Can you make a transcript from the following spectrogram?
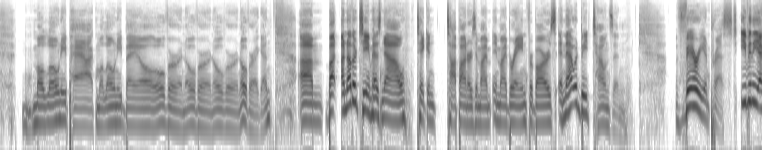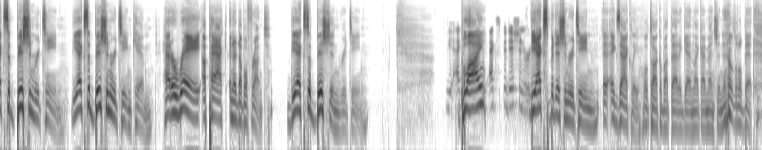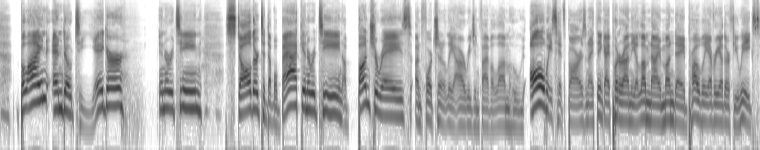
Maloney pack, Maloney bail over and over and over and over again. Um, but another team has now taken top honors in my in my brain for bars, and that would be Towson. Very impressed. Even the exhibition routine, the exhibition routine, Kim, had a ray, a pack, and a double front the exhibition routine. The ex- Blind expedition routine. The expedition routine. Exactly. We'll talk about that again, like I mentioned in a little bit. Blind endo to Jaeger in a routine. Mm-hmm. Stalder to double back in a routine. A bunch of rays. Unfortunately, our Region 5 alum who always hits bars, and I think I put her on the alumni Monday probably every other few weeks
